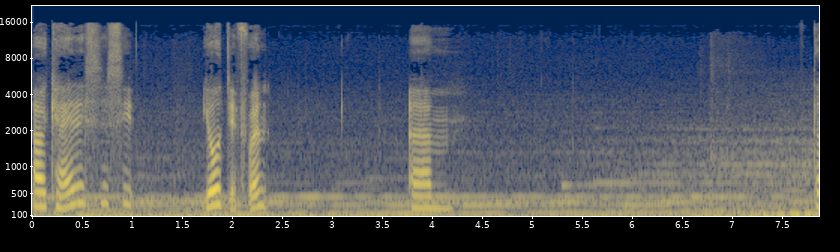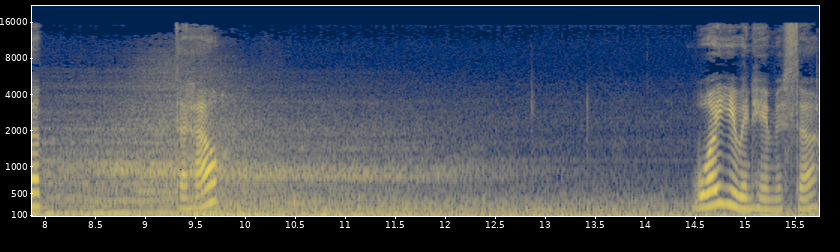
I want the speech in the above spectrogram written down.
Okay, this is... You're different. Um... The... The hell? Why are you in here, mister?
